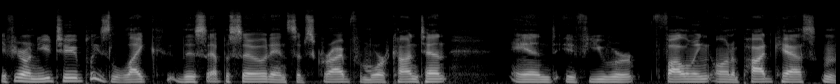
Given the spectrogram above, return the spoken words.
If you're on YouTube, please like this episode and subscribe for more content. And if you were following on a podcast, hmm,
